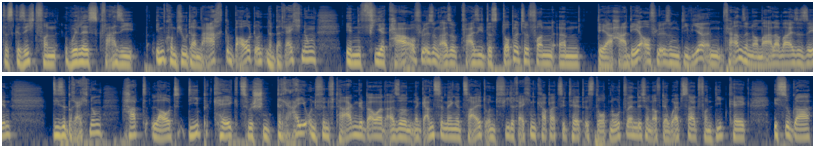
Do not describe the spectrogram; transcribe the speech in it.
das Gesicht von Willis quasi im Computer nachgebaut und eine Berechnung in 4K-Auflösung, also quasi das Doppelte von ähm, der HD-Auflösung, die wir im Fernsehen normalerweise sehen, diese Berechnung hat laut DeepCake zwischen drei und fünf Tagen gedauert, also eine ganze Menge Zeit und viel Rechenkapazität ist dort notwendig. Und auf der Website von DeepCake ist sogar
